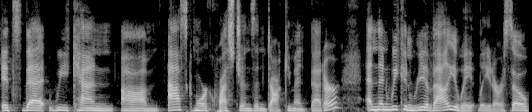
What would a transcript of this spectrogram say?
it's that we can um, ask more questions and document better, and then we can reevaluate later. So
